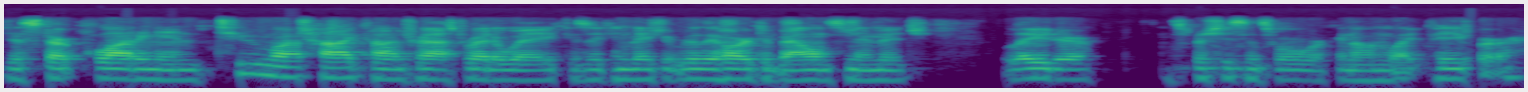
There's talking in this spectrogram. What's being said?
just start plotting in too much high contrast right away because it can make it really hard to balance an image later, especially since we're working on white paper.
